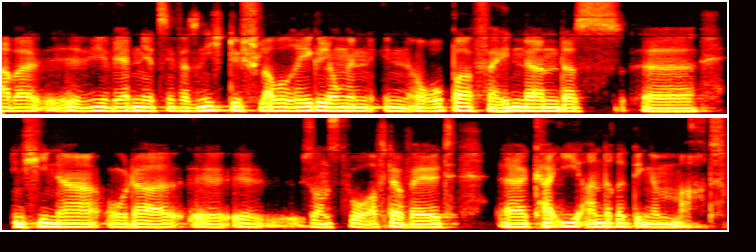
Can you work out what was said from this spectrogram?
aber äh, wir werden jetzt jedenfalls nicht durch schlaue Regelungen in Europa verhindern, dass äh, in China oder äh, äh sonst wo auf der Welt äh, KI andere Dinge macht.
